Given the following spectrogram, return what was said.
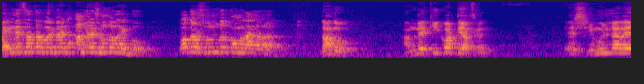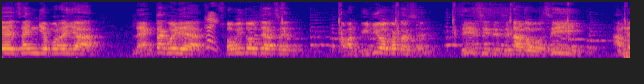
ব্যাঙ্গের সাথে বলবেন আপনারা সুন্দর লাগবো। কত সুন্দর কমলা কালার। দাদু আপনি কি করতে আছেন? এ শিমুল্লারে জাঙ্গিয়ে পড়াইয়া ল্যাংটা কইরা ছবি তুলতে আছেন আবার ভিডিও করতেছেন। সি সি সি সি দাদু সি আপনি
